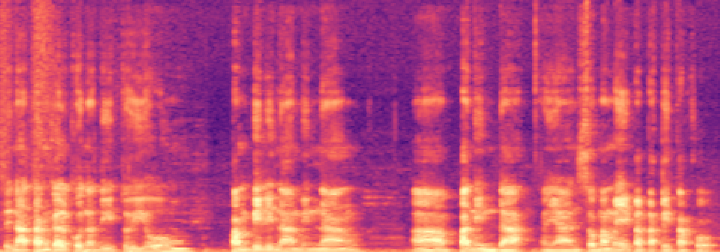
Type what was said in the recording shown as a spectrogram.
tinatanggal ko na dito yung pambili namin ng ah, paninda. Ayan, so mamaya ipapakita ko.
